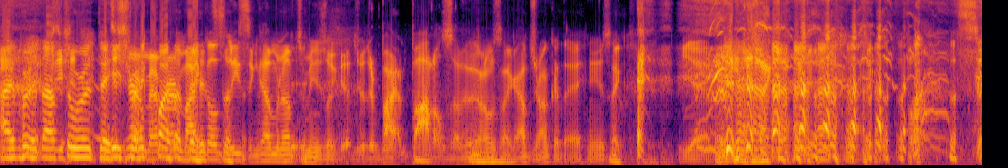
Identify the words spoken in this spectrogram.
I've heard afterward that he just drank quite remember a bit, Michael so- Gleason coming up to me. He's like, "Yeah, "Dude, they're buying bottles of it." And I was like, "How drunk are they?" And he's like, "Yeah." He like- so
